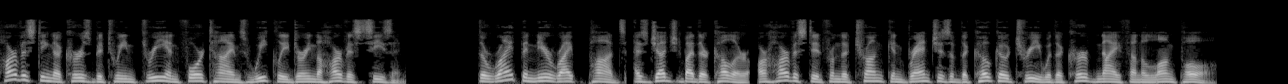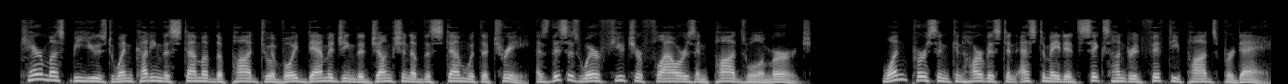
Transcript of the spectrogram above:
Harvesting occurs between three and four times weekly during the harvest season. The ripe and near-ripe pods, as judged by their color, are harvested from the trunk and branches of the cocoa tree with a curved knife on a long pole. Care must be used when cutting the stem of the pod to avoid damaging the junction of the stem with the tree, as this is where future flowers and pods will emerge. One person can harvest an estimated 650 pods per day.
